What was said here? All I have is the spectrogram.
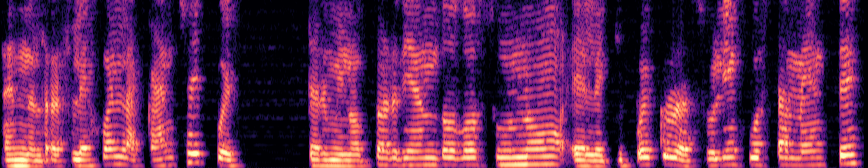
en, el reflejo en la cancha y pues terminó perdiendo 2-1 el equipo de Cruz Azul injustamente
